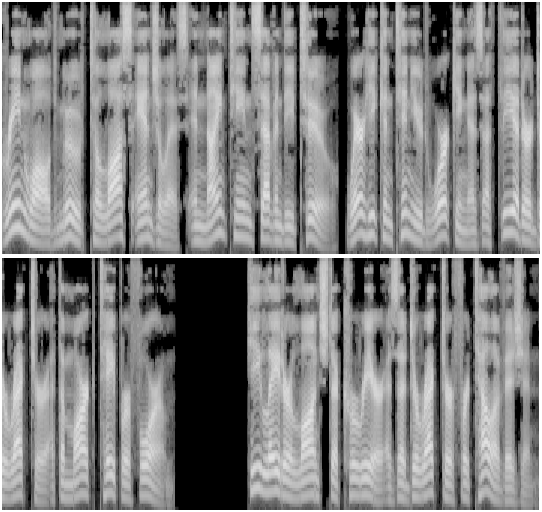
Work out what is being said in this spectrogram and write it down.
Greenwald moved to Los Angeles in 1972, where he continued working as a theater director at the Mark Taper Forum. He later launched a career as a director for television,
